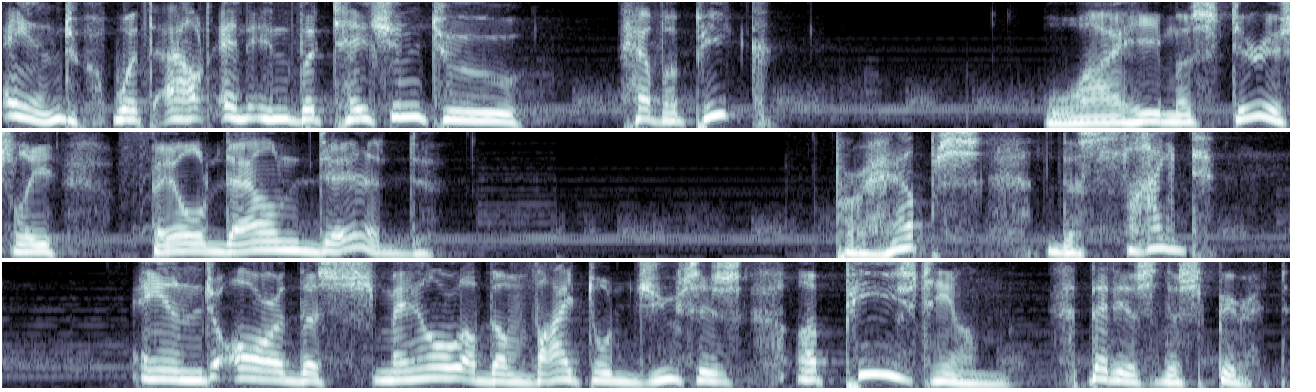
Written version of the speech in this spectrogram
and without an invitation to have a peek? Why, he mysteriously fell down dead. Perhaps the sight and or the smell of the vital juices appeased him, that is, the spirit.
